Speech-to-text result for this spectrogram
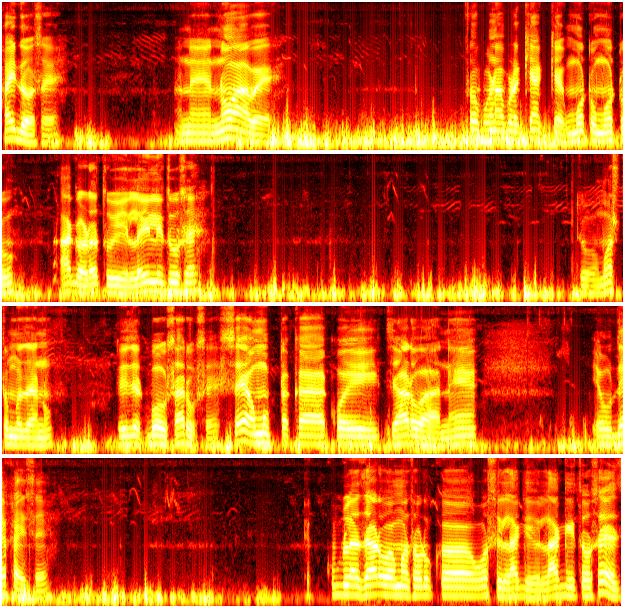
ફાયદો છે. અને ન આવે તો પણ આપણે ક્યાંક ક્યાંક મોટું મોટું આગળ હતું એ લઈ લીધું છે. જો મસ્ત મજાનું. રિઝલ્ટ બહુ સારું છે. છે અમુક ટકા કોઈ ઝાડવા ને એવું દેખાય છે. કુબલા ઝાડવામાં થોડુંક ઓછી લાગી લાગી તો છે જ.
